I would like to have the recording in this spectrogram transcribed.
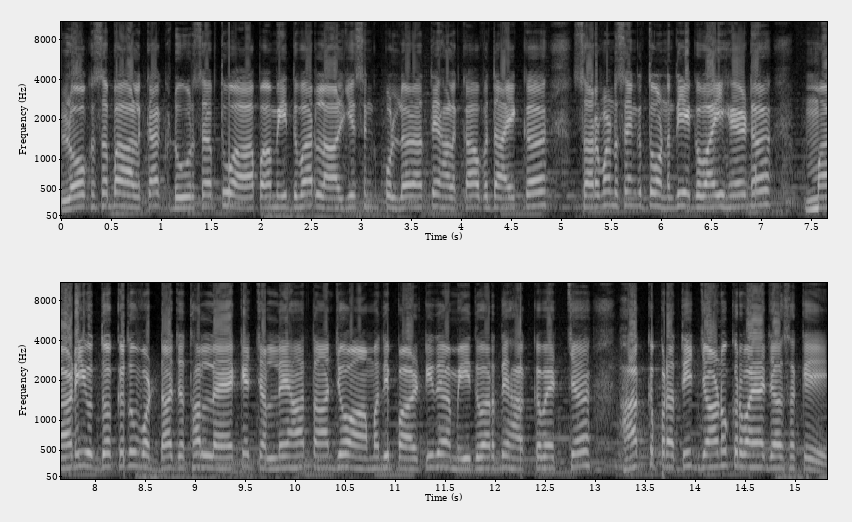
ਲੋਕ ਸਭਾ ਹਲਕਾ ਖਡੂਰ ਸਾਹਿਬ ਤੋਂ ਆਪ ਉਮੀਦਵਾਰ ਲਾਲਜੀਤ ਸਿੰਘ ਭੁੱਲਰ ਅਤੇ ਹਲਕਾ ਵਿਧਾਇਕ ਸਰਵਣ ਸਿੰਘ ਧੁੰਨ ਦੀ ਅਗਵਾਈ ਹੇਠ ਮਾੜੀ ਉਦੋਕੇ ਤੋਂ ਵੱਡਾ ਜਥਾ ਲੈ ਕੇ ਚੱਲੇ ਹਾਂ ਤਾਂ ਜੋ ਆਮ ਆਦਮੀ ਪਾਰਟੀ ਦੇ ਉਮੀਦਵਾਰ ਦੇ ਹੱਕ ਵਿੱਚ ਹੱਕ ਪ੍ਰਤੀ ਜਾਣੂ ਕਰਵਾਇਆ ਜਾ ਸਕੇ।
